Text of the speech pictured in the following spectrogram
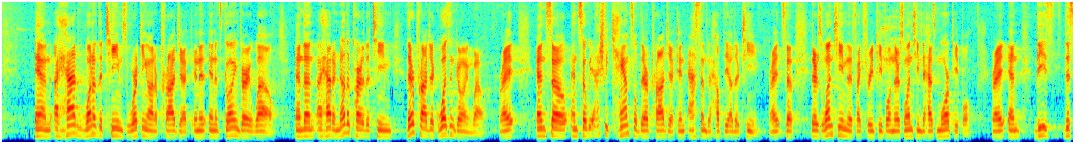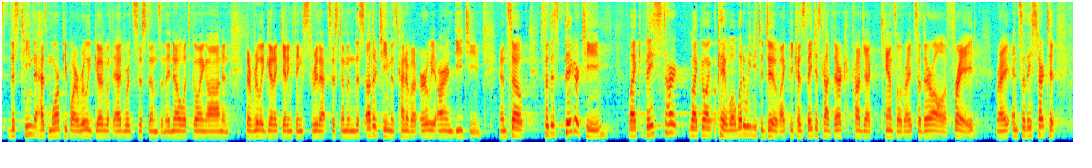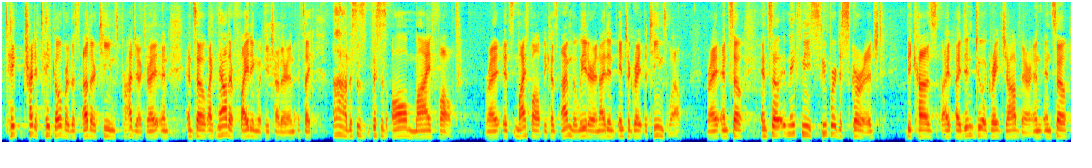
and I had one of the teams working on a project, and, it, and it's going very well. And then I had another part of the team, their project wasn't going well, right? And so, and so we actually canceled their project and asked them to help the other team, right? So there's one team that's like three people, and there's one team that has more people, right? And these, this, this team that has more people are really good with Edwards systems and they know what's going on and they're really good at getting things through that system. And this other team is kind of an early R&D team. And so, so this bigger team, like they start like going, okay, well, what do we need to do? Like because they just got their project canceled, right? So they're all afraid, right? And so they start to take, try to take over this other team's project, right? And, and so like now they're fighting with each other and it's like, ah, this is, this is all my fault, right? It's my fault because I'm the leader and I didn't integrate the teams well, right? And so, and so it makes me super discouraged because I, I didn't do a great job there. And, and so,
